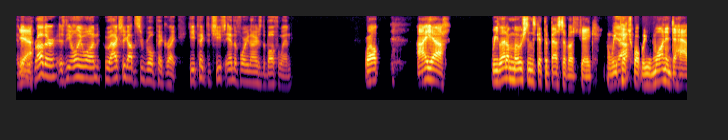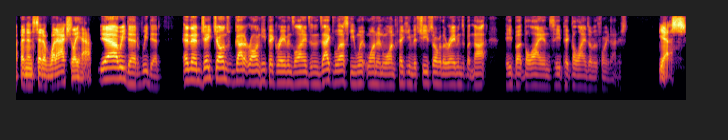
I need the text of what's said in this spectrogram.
And then Yeah. your brother is the only one who actually got the Super Bowl pick right. He picked the Chiefs and the 49ers to both win. Well, I uh we let emotions get the best of us, Jake, and we Yeah. picked what we wanted to happen instead of what actually happened. Yeah, we did. We did. And then Jake Jones got it wrong. He picked Ravens, Lions, and then Zach Valesky went one and one, picking the Chiefs over the Ravens, but not he but the Lions. He picked the Lions over the 49ers. Yes.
